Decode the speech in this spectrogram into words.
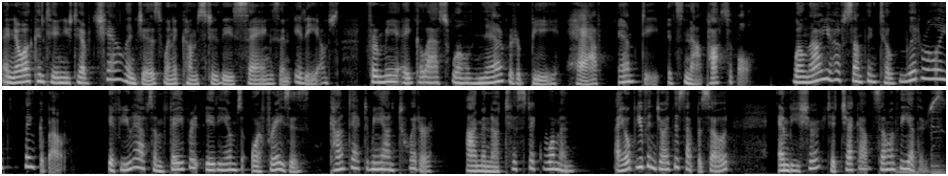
I know I'll continue to have challenges when it comes to these sayings and idioms. For me, a glass will never be half empty. It's not possible. Well, now you have something to literally think about. If you have some favorite idioms or phrases, contact me on Twitter. I'm an autistic woman. I hope you've enjoyed this episode and be sure to check out some of the others.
